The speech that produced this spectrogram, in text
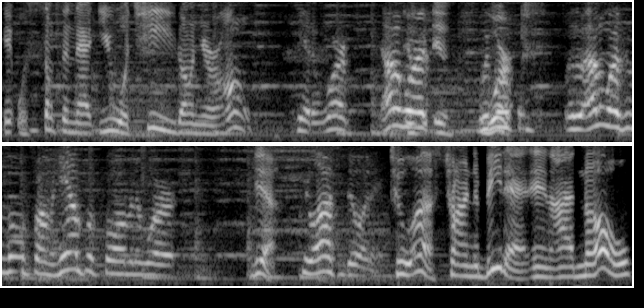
it was something that you achieved on your own. Yeah, the work. In other words, It is we works. in other words, we move from him performing the work Yes. to us doing it. to us trying to be that. And I know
